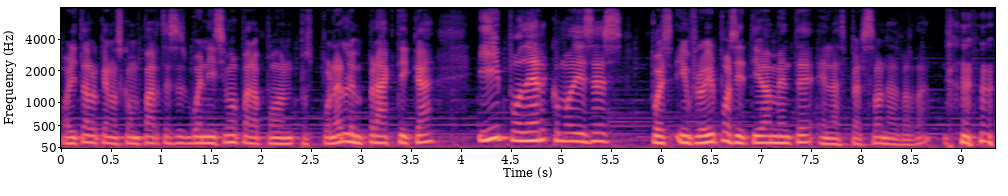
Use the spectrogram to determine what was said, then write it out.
ahorita lo que nos compartes es buenísimo para pues, ponerlo en práctica y poder, como dices, pues influir positivamente en las personas, ¿verdad?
